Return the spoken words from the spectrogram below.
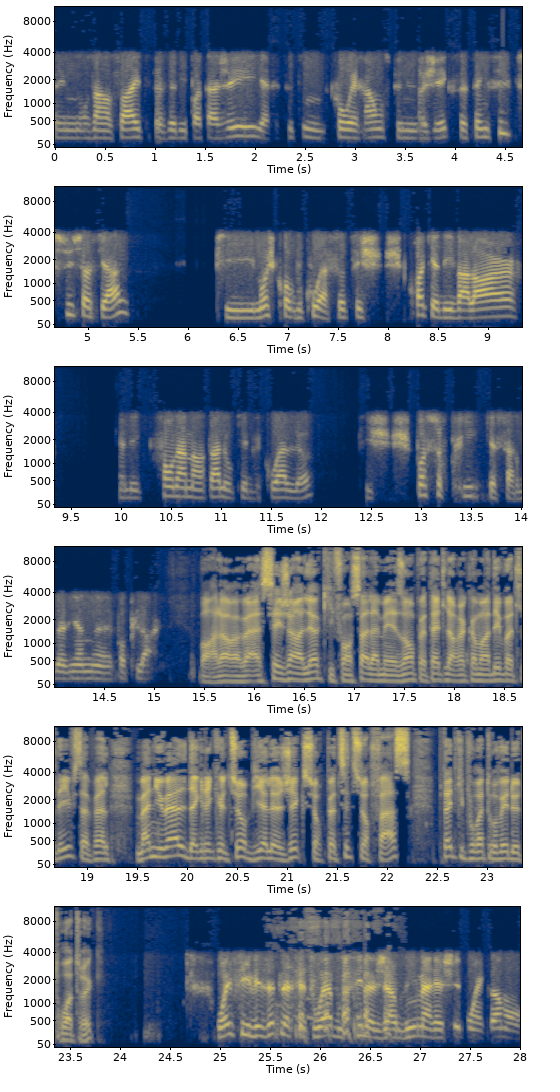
nos ancêtres faisaient des potagers, il y avait toute une cohérence puis une logique. C'était aussi le tissu social. Puis moi, je crois beaucoup à ça. Je, je crois qu'il y a des valeurs fondamentales aux Québécois là. Puis je, je suis pas surpris que ça redevienne euh, populaire. Bon, alors, euh, à ces gens-là qui font ça à la maison, peut-être leur recommander votre livre. Ça s'appelle Manuel d'agriculture biologique sur petite surface. Peut-être qu'ils pourraient trouver deux, trois trucs. Oui, s'ils visitent le site web aussi, le jardiniermaraîcher.com, on,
